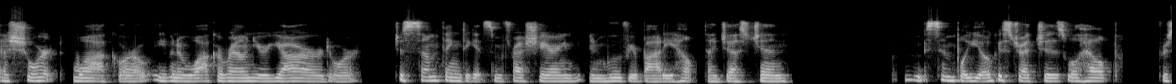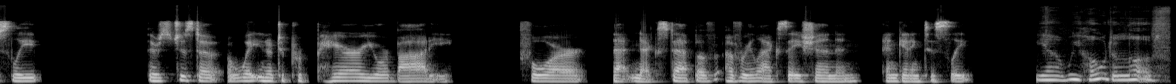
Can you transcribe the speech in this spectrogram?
a short walk or even a walk around your yard or just something to get some fresh air and, and move your body, help digestion. Simple yoga stretches will help for sleep. There's just a, a way, you know, to prepare your body for that next step of, of relaxation and, and getting to sleep. Yeah, we hold a lot of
